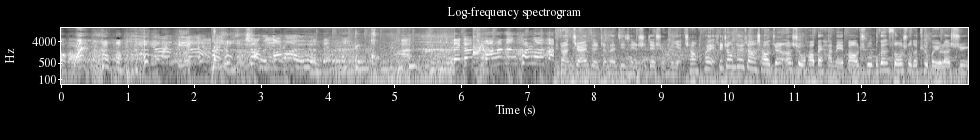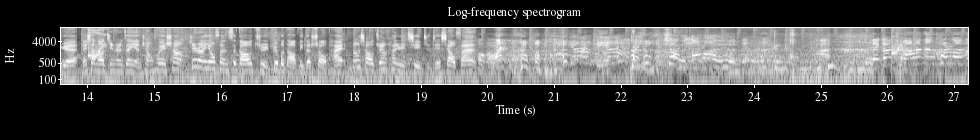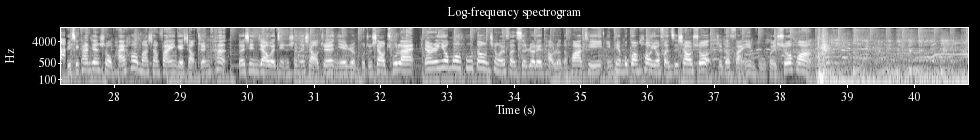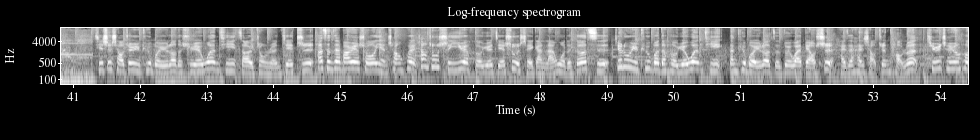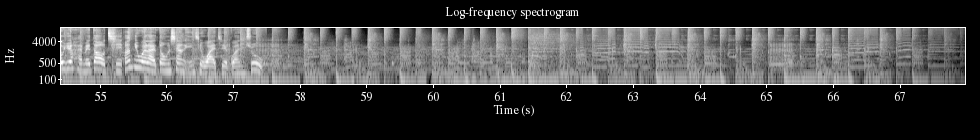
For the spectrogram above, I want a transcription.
女团 Giant 正在进行世界巡回演唱会，其中队长小娟二十五号被韩媒爆出不跟所属的 Cube 娱乐续约，没想到今日在演唱会上竟然有粉丝高举 Cube 倒闭的手牌，让小娟和雨琦直接笑翻。与其看见手牌后马上反应给小娟看，个性较为谨慎的小娟也忍不住笑出来。两人幽默互动，成为粉丝热烈讨论的话题。影片曝光后，有粉丝笑说：“这个反应不会说谎。”其实小娟与 Cube 娱乐的续约问题早已众人皆知。她曾在八月首尔演唱会唱出十一月合约结束，谁敢拦我的歌词，揭露与 Cube 的合约问题。但 Cube 娱乐则对外表示，还在和小娟讨论，其余成员合约还没到期，团体未来动向引起外界关注。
